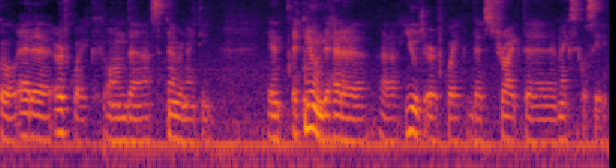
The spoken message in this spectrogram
had an earthquake on the September 19. And at noon they had a, a huge earthquake that struck uh, Mexico City.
